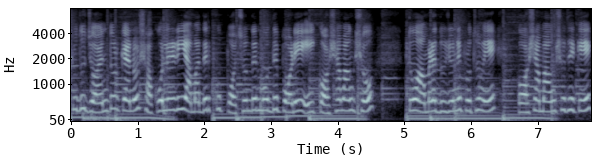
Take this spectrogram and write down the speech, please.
শুধু জয়ন্তর কেন, সকলেরই আমাদের খুব পছন্দের মধ্যে পড়ে এই কষা মাংস। তো আমরা দুজনে প্রথমে কষা মাংস থেকে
